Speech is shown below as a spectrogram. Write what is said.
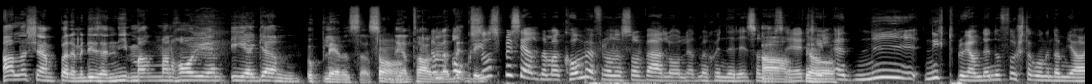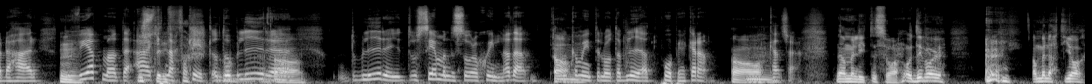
alla kämpade men det är så här, ni, man, man har ju en egen upplevelse som Ja. deltagare. Ja, men Det- också det, speciellt när man kommer från en så väloljad maskineri som Ja. du säger, till Ja. ett ny, nytt program. Det är nog första gången de gör det här. Då vet man att det är Just det, det är knackigt och då blir det, Ja. då blir det, då ser man den stora skillnaden. Då kan man inte låta bli att påpeka den. Ja. Kanske. Ja, men lite så. Och det var ju, ja, men att, jag,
